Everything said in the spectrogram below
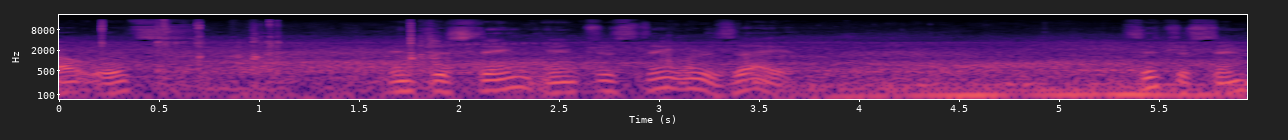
outlets. Interesting, interesting. What is that? It's interesting.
